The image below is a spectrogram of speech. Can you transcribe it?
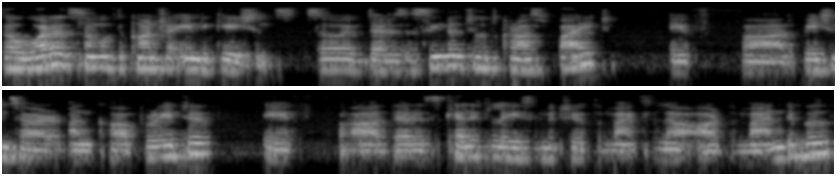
So what are some of the contraindications? So if there is a single tooth crossbite, if uh, the patients are uncooperative, if uh, there is skeletal asymmetry of the maxilla or the mandible,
